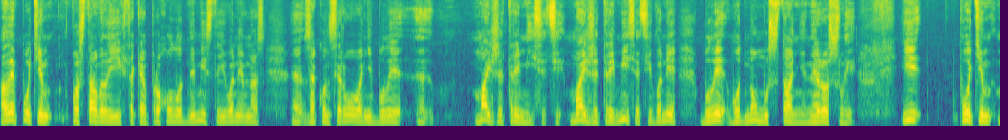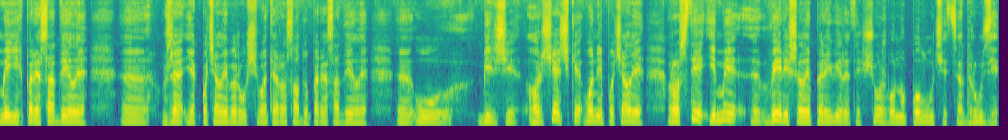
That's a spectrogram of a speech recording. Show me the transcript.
Але потім поставили їх таке в прохолодне місце, і вони в нас е, законсервовані були е, майже три місяці. Майже три місяці вони були в одному стані, не росли. І Потім ми їх пересадили, е, вже як почали вирощувати розсаду, пересадили у більші горщечки, вони почали рости, і ми е, вирішили перевірити, що ж воно получиться, друзі,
